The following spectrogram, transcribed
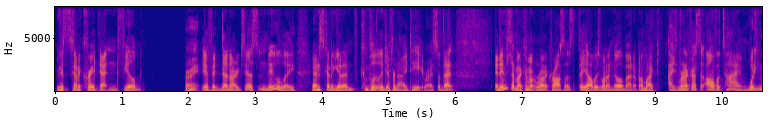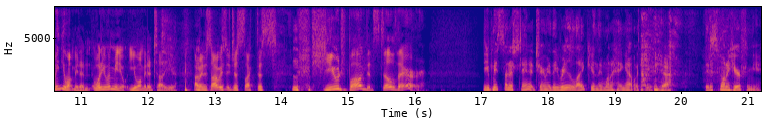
because it's going to create that in field Right. if it does not exist newly, and it's going to get a completely different ID, right? So that, and anytime I come and run across those, they always want to know about it. I'm like, I run across it all the time. What do you mean you want me to? What do you mean you want me to tell you? I mean, it's obviously just like this huge bug that's still there. You misunderstand it, Jeremy. They really like you and they want to hang out with you. Yeah. they just want to hear from you.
